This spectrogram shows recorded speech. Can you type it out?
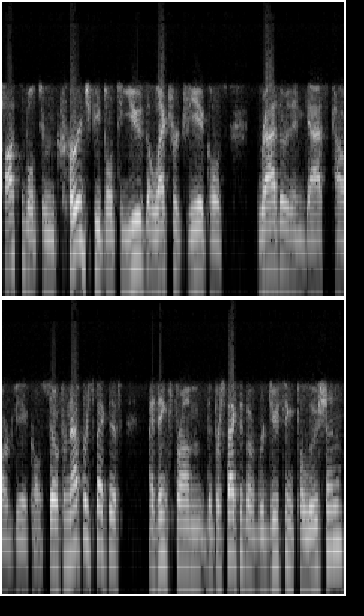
possible to encourage people to use electric vehicles rather than gas powered vehicles. So from that perspective, I think from the perspective of reducing pollution,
